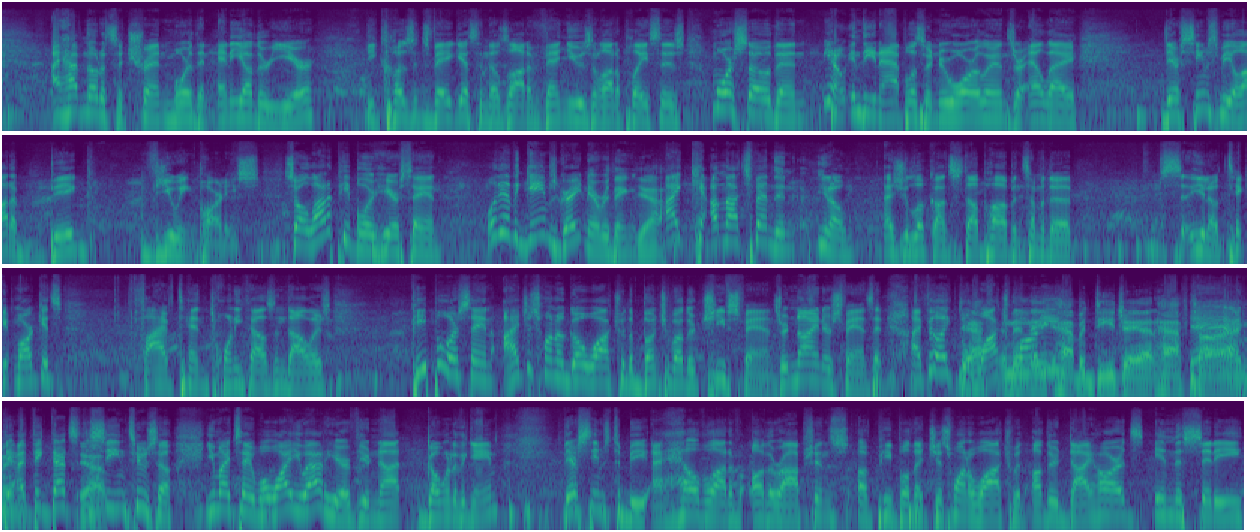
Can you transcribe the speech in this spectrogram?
I have noticed a trend more than any other year because it's Vegas and there's a lot of venues and a lot of places, more so than, you know, Indianapolis or New Orleans or LA. There seems to be a lot of big viewing parties. So a lot of people are here saying, well, yeah, the game's great and everything. Yeah. I can't, I'm not spending, you know, as you look on StubHub and some of the, you know, ticket markets, five, ten, twenty thousand dollars. People are saying, I just want to go watch with a bunch of other Chiefs fans or Niners fans, and I feel like the yeah. watch and then party. they have a DJ at halftime. yeah, I, thi- and- I think that's the scene too. So you might say, well, why are you out here if you're not going to the game? There seems to be a hell of a lot of other options of people that just want to watch with other diehards in the city,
